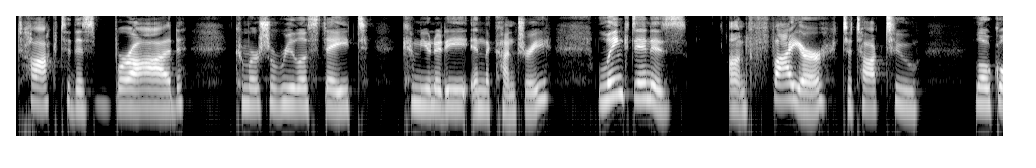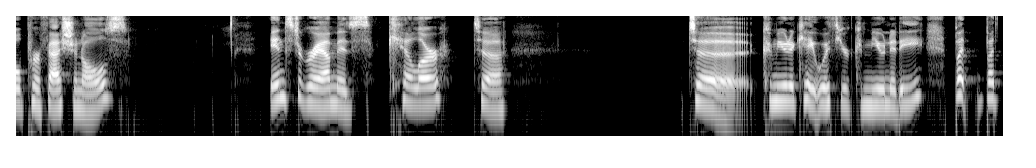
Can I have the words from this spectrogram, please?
talk to this broad commercial real estate community in the country. LinkedIn is on fire to talk to local professionals. Instagram is killer to to communicate with your community, but but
